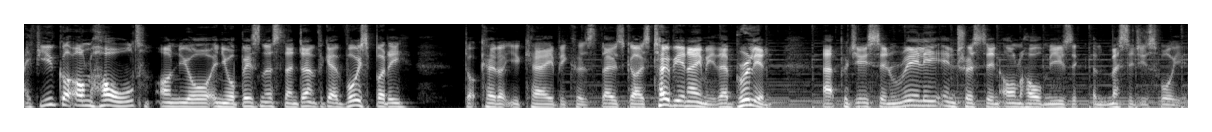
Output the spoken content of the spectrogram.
If you've got on hold on your in your business, then don't forget voice voicebuddy.co.uk because those guys, Toby and Amy, they're brilliant at producing really interesting on hold music and messages for you.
